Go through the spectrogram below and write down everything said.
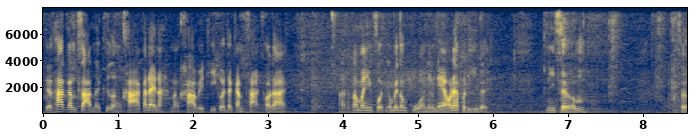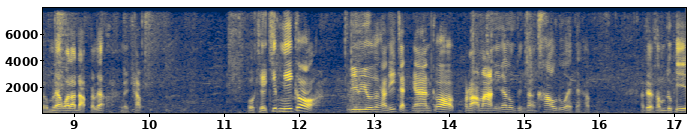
เดี๋ยวถ้ากันสาดหน่อยขึ้นหลังคาก็ได้นะหลังคาเวทีก็จะกันสาดเขาได้แต่ถ้าไม่มีฝนก็ไม่ต้องกลัวแนวแนวได้พอดีเลย นี่เสริม เสริมแล้ววัดระดับกันแล้วนะครับ โอเคคลิปนี้ก็รีวิวสถานที่จัดงานก็ประมาณนี้นะรวมถึงทางเข้าด้วยนะครับเดี๋ยวสำดูพี่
